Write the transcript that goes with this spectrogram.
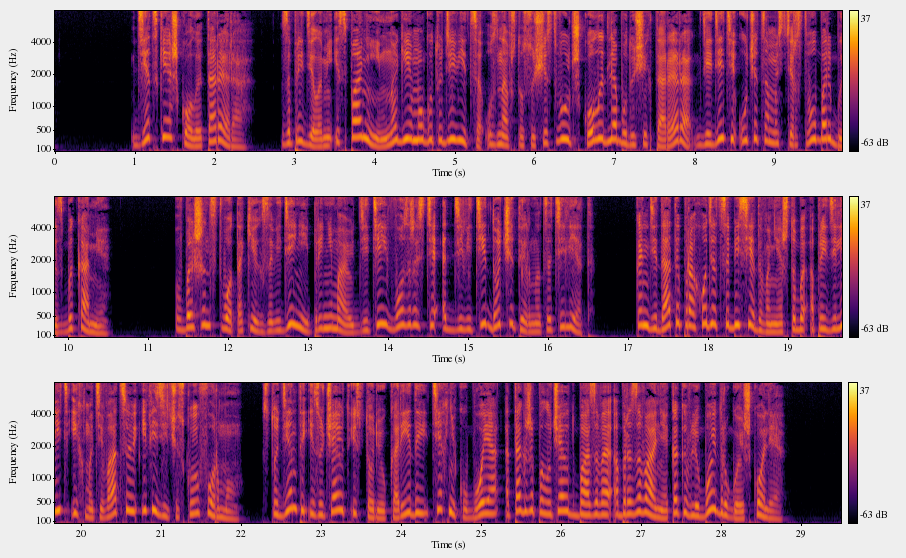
Детские школы Торрера за пределами Испании многие могут удивиться, узнав, что существуют школы для будущих Торрера, где дети учатся мастерству борьбы с быками. В большинство таких заведений принимают детей в возрасте от 9 до 14 лет. Кандидаты проходят собеседование, чтобы определить их мотивацию и физическую форму. Студенты изучают историю кориды, технику боя, а также получают базовое образование, как и в любой другой школе.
